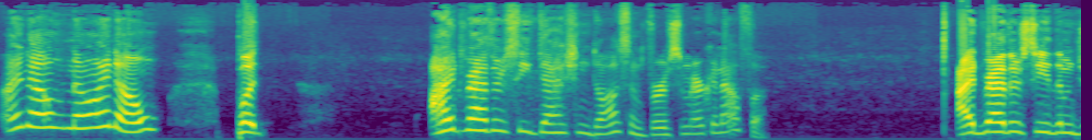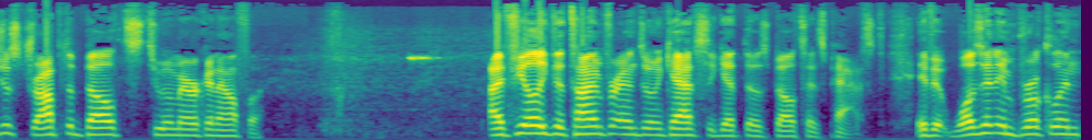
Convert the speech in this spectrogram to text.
I know. No, I know. But I'd rather see Dash and Dawson versus American Alpha. I'd rather see them just drop the belts to American Alpha. I feel like the time for Enzo and Cass to get those belts has passed. If it wasn't in Brooklyn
